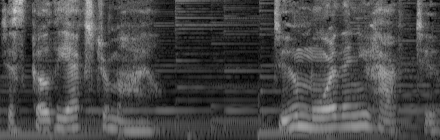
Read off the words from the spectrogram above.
Just go the extra mile. Do more than you have to.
